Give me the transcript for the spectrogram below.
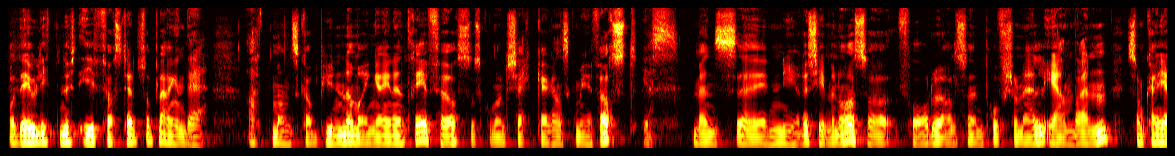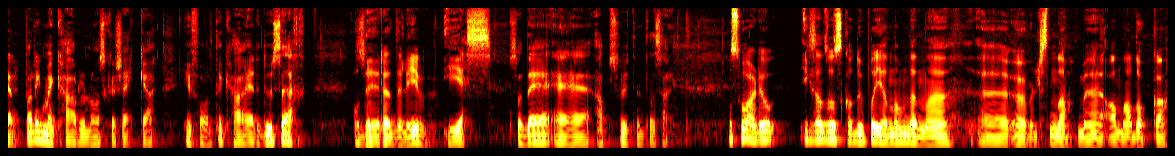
Og det er jo litt nytt i førstehjelpsopplæringen det at man skal begynne å ringe 113. Før så skulle man sjekke ganske mye først. Yes. Mens eh, i det nye regimet nå så får du altså en profesjonell i andre enden som kan hjelpe deg med hva du nå skal sjekke i forhold til hva er det du ser. Og det redder liv. Yes. Så det er absolutt interessant. Og så det jo, sant, så skal du på gjennom denne eh, øvelsen da, med anadokka.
